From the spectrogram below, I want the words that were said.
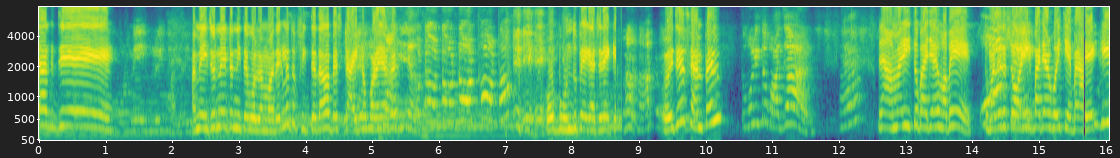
লাগছে। আমি এই জন্য এটা নিতে বললাম মা। দেখলে তো ফিতে দেওয়া বেশ টাইটও করা যাবে। ও বন্ধু পেয়ে গেছে রে ওই যে স্যাম্পল না আমারই তো বাজার হবে। তোমাদের তো অনেক বাজার হয়েছে এবার দেখি।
